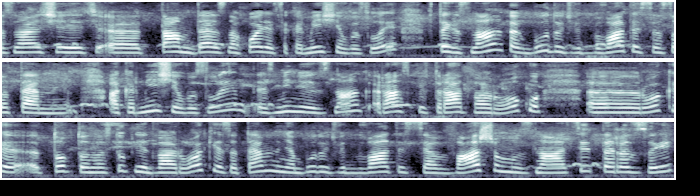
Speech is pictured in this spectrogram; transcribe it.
значить, е, там, де знаходяться кармічні вузли, в тих знаках будуть відбуватися затемнення. А кармічні вузли е, змінюють знак раз в півтора-два року. Е, Роки, е, тобто наступні два роки затемнення будуть відбуватися в вашому знаці Терези,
